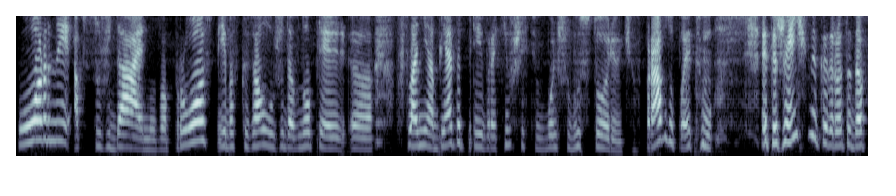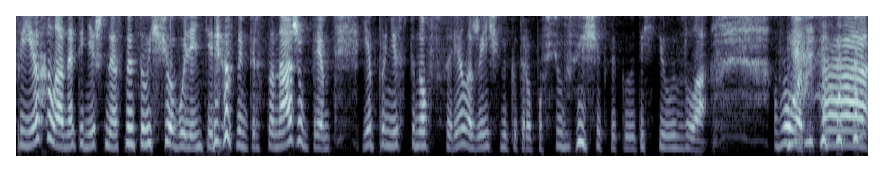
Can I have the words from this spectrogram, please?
спорный, обсуждаемый вопрос, я бы сказала, уже давно при, э, в плане обряда превратившийся в больше в историю, чем в правду, поэтому эта женщина, которая туда приехала, она, конечно, становится еще более интересным персонажем, прям, я про нее спинов посмотрела, женщина, которая повсюду ищет какую-то силу зла. Вот. А,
